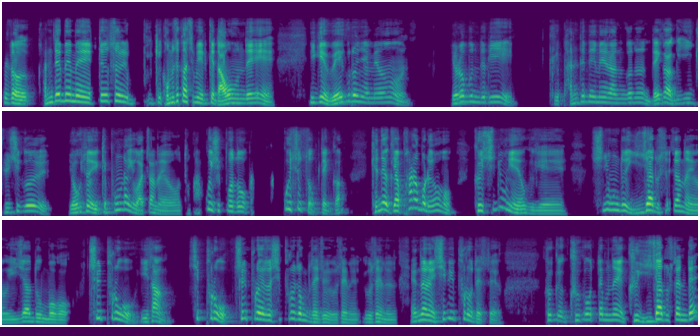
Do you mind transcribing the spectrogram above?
그래서 반대 매매의 뜻을 이렇게 검색하시면 이렇게 나오는데 이게 왜 그러냐면 여러분들이 그 반대 매매라는 거는 내가 이 주식을 여기서 이렇게 폭락이 왔잖아요. 더 갖고 싶어도 갖고 있을 수 없다니까? 걔네가 그냥 팔아버려. 그 신용이에요, 그게. 신용도 이자도 세잖아요. 이자도 뭐 7% 이상, 10%, 7%에서 10% 정도 되죠, 요새는. 요새는. 옛날에 12% 됐어요. 그, 그, 그것 때문에 그 이자도 센데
